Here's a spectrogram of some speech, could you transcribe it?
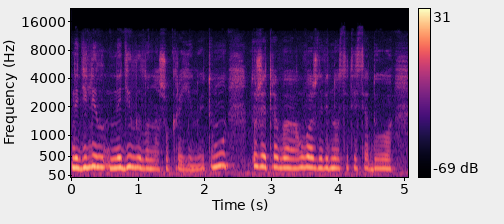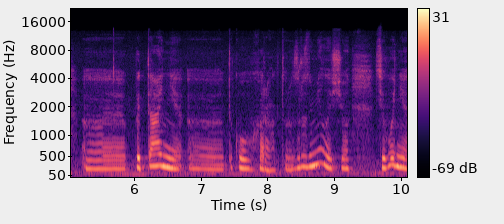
не ділило, не ділило нашу країну. І тому дуже треба уважно відноситися до е, питань е, такого характеру. Зрозуміло, що сьогодні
